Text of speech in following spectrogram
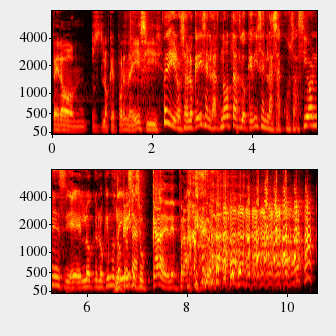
Pero mm, pues lo que ponen ahí sí. Sí, o sea, lo que dicen las notas, lo que dicen las acusaciones, eh, lo, que- lo que hemos Lo leído. que o sea, dice su cara de depravado.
